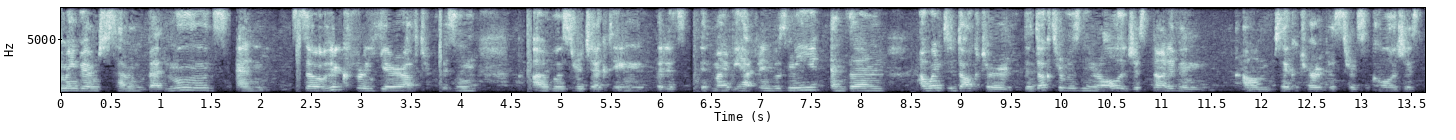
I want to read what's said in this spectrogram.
maybe I'm just having bad moods, and so like for a year after prison, I was rejecting that it's, it might be happening with me. And then I went to doctor. The doctor was neurologist, not even um, psychotherapist or psychologist.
